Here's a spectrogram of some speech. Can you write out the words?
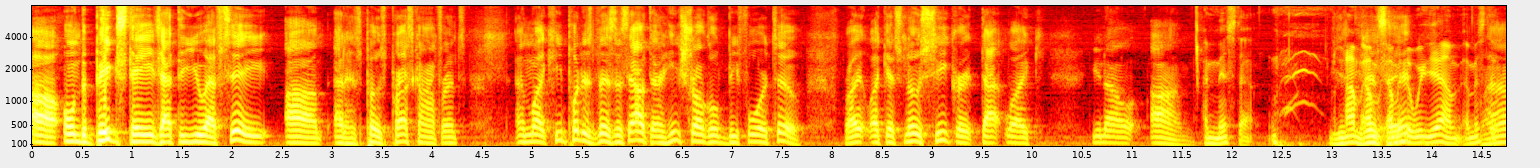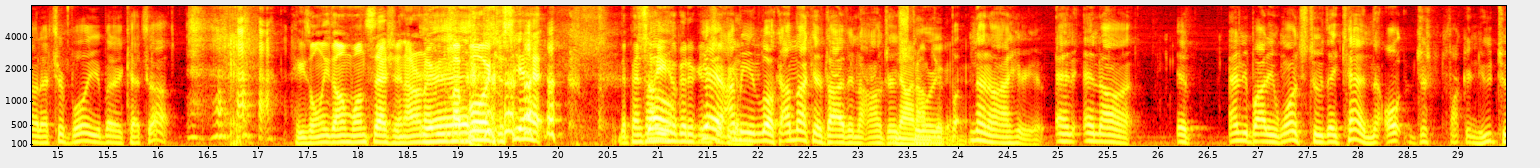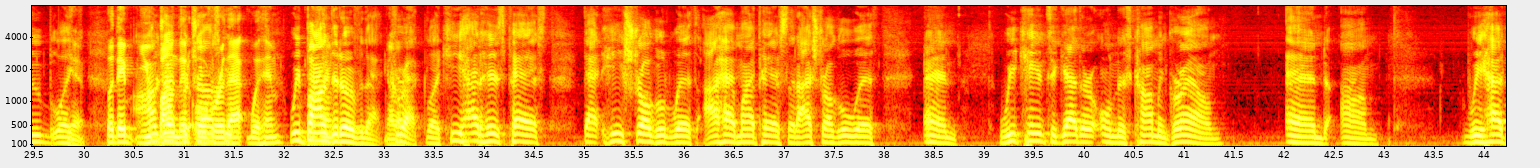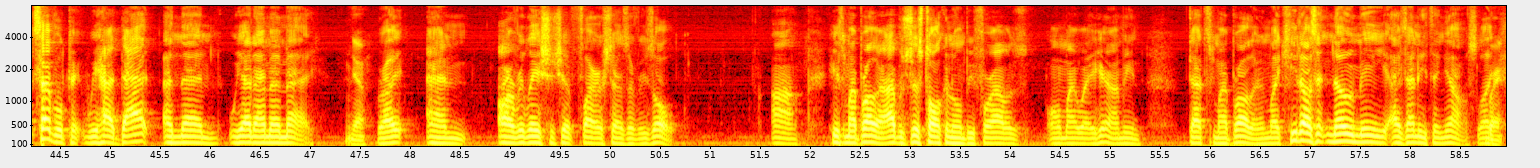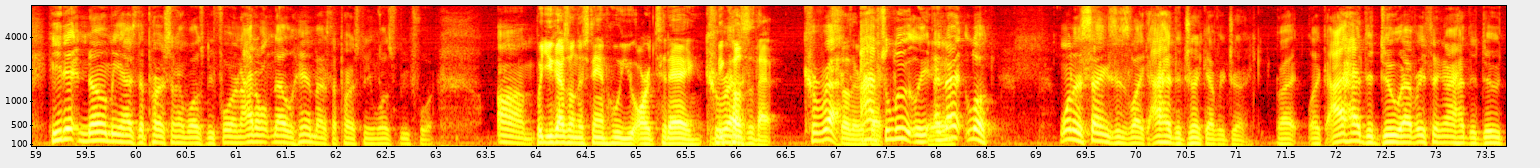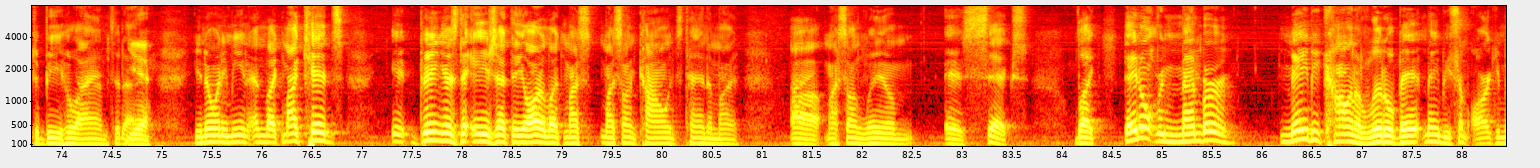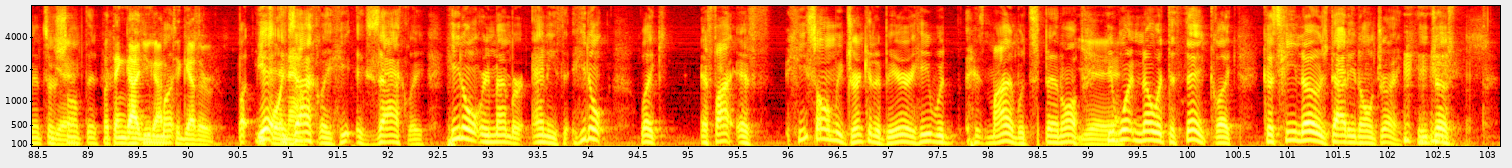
uh, on the big stage at the UFC um, at his post press conference, and like he put his business out there, and he struggled before too, right? Like it's no secret that like, you know, um, I missed that. you, I'm, you I'm, I'm the, yeah, I missed it. Wow, that's your boy. You better catch up. He's only done one session. I don't know if he's my boy just yet. Depends So on how you good. yeah, I mean, look, I'm not going to dive into Andre's No, no, story, joking, but yeah. no, no, I hear you. And and uh, anybody wants to, they can. Oh, just fucking YouTube, like. yeah, but they you Andre bonded over that with him. We bonded over that. Okay. Correct. Like he had his past that he struggled with. I had my past that I struggled with, and we came together on this common ground, and um, we had several things. We had that, and then we had MMA Yeah, right? And our relationship flourished as a result. Uh, he's my brother. I was just talking to him before I was on my way here. I mean, that's my brother, and like he doesn't know me as anything else. Like Right. he didn't know me as the person I was before, and I don't know him as the person he was before. Um, but you guys understand who you are today because of that. Correct. So there's that- Absolutely. And that look, one of the things is like I had to drink every drink, right? Like I had to do everything I had to do to be who I am today. Yeah. You know what I mean? And like my kids, it, being as the age that they are, like my my son Colin's ten and my uh, my son Liam is six. Like they don't remember. Maybe Colin a little bit, maybe some arguments or Yeah. something. But thank God you got might- together. but yeah, before now. exactly. He exactly. He don't remember anything. He don't like if I if he saw me drinking a beer, he would his mind would spin off. Yeah. He wouldn't know what to think, like because he knows Daddy don't drink. He just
